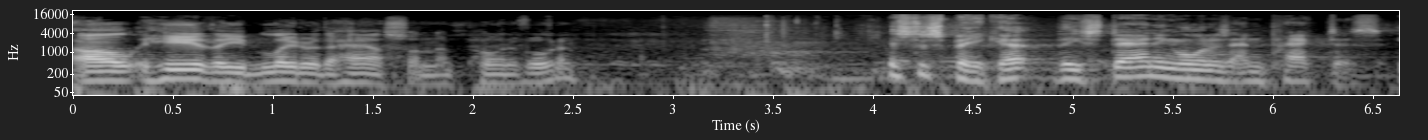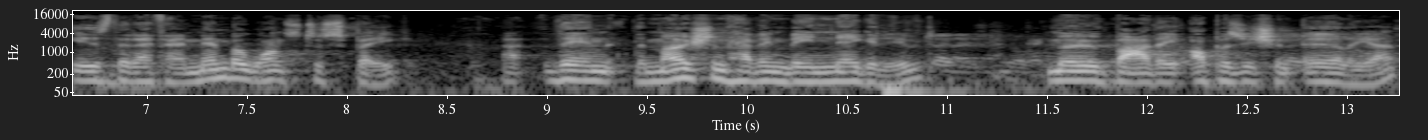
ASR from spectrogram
I'll hear the Leader of the House on the point of order. Mr Speaker, the standing orders and practice is that if a member wants to speak, uh, then the motion having been negatived, moved by the opposition earlier,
